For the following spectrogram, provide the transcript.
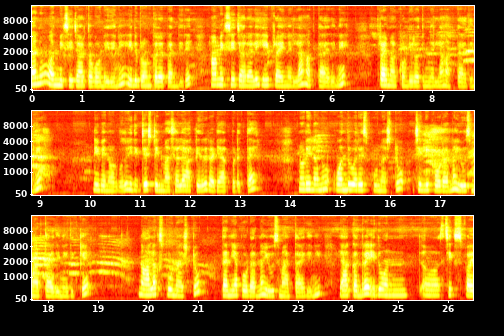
ನಾನು ಒಂದು ಮಿಕ್ಸಿ ಜಾರ್ ತೊಗೊಂಡಿದ್ದೀನಿ. ಇದು ಬ್ರೌನ್ ಕಲರ್ ಬಂದಿದೆ. ಆ ಮಿಕ್ಸಿ ಜಾರಲ್ಲಿ ಈ ಫ್ರೈನೆಲ್ಲ ಹಾಕ್ತಾಯಿದ್ದೀನಿ ಫ್ರೈ ಮಾಡ್ಕೊಂಡಿರೋದನ್ನೆಲ್ಲ ಹಾಕ್ತಾಯಿದ್ದೀನಿ ನೀವೇ ನೋಡ್ಬೋದು. ಇದಕ್ಕೆ ಜಸ್ಟ್ ಇನ್ನು ಮಸಾಲೆ ಹಾಕಿದರೆ ರೆಡಿ ಆಗಿಬಿಡುತ್ತೆ. ನೋಡಿ, ನಾನು ಒಂದೂವರೆ ಸ್ಪೂನಷ್ಟು ಚಿಲ್ಲಿ ಪೌಡರ್ನ ಯೂಸ್ ಮಾಡ್ತಾ ಇದ್ದೀನಿ ಇದಕ್ಕೆ. ನಾಲ್ಕು ಸ್ಪೂನಷ್ಟು ಧನಿಯಾ ಪೌಡರ್ನ ಯೂಸ್ ಮಾಡ್ತಾ ಇದ್ದೀನಿ. ಯಾಕಂದರೆ ಇದು ಒಂದು ಸಿಕ್ಸ್ ಫೈ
